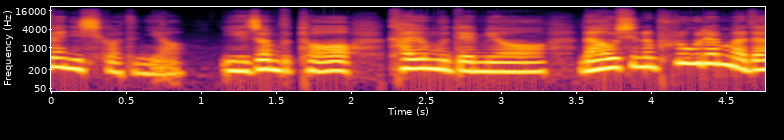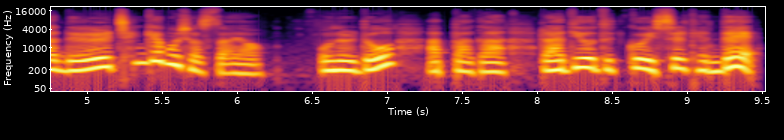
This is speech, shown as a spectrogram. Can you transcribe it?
팬이시거든요. 예전부터 가요 무대며 나오시는 프로그램마다 늘 챙겨보셨어요. 오늘도 아빠가 라디오 듣고 있을 텐데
